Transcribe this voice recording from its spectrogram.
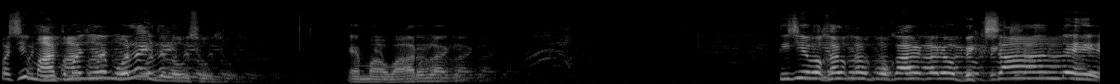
પછી મહાત્માજીને બોલાવી જ લઉં છું. એમાં વાર લાગી. ત્રીજી વખત પોકાર કર્યો, ભિક્ષાંદેહી.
